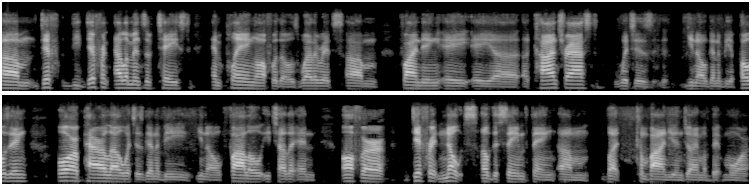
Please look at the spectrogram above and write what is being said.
um diff the different elements of taste and playing off of those, whether it's um finding a a uh, a contrast which is you know going to be opposing or parallel which is going to be you know follow each other and offer different notes of the same thing um, but combined you enjoy them a bit more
